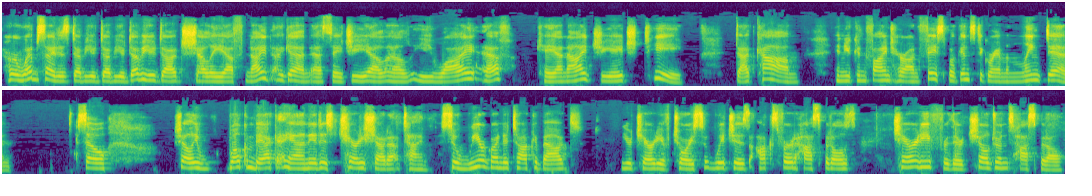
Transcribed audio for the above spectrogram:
her website is www.shelleyfknight, again, S H E L L E Y F K N I G H T dot com. And you can find her on Facebook, Instagram, and LinkedIn. So, Shelley, welcome back. And it is charity shout out time. So, we are going to talk about your charity of choice, which is Oxford Hospital's Charity for Their Children's Hospital.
